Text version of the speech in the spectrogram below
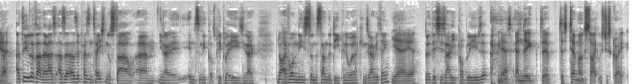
Yeah, I do love that though, as as a, as a presentational style. Um, you know, it instantly puts people at ease. You know, not everyone needs to understand the deep inner workings of everything, yeah, yeah, but this is how you probably use it. yeah. It's- And the the the demo site was just great.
